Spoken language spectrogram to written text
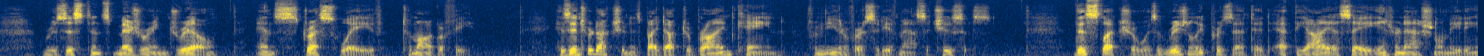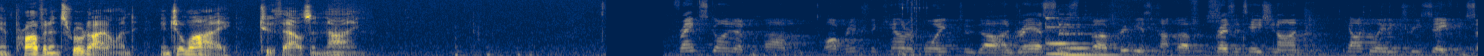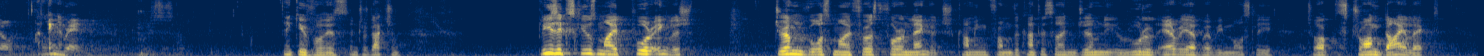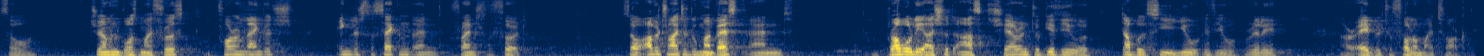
resistance measuring drill and stress wave tomography. His introduction is by Dr. Brian Kane from the University of Massachusetts. This lecture was originally presented at the ISA International Meeting in Providence, Rhode Island in July 2009. Frank's going to um, offer an interesting counterpoint uh, Andreas' uh, previous uh, presentation on calculating tree safety. So, Hang on. Brent. Thank you for this introduction. Please excuse my poor English. German was my first foreign language, coming from the countryside in Germany, a rural area where we mostly talked strong dialect. So, German was my first foreign language, English the second, and French the third. So, I will try to do my best, and probably I should ask Sharon to give you a double CU if you really are able to follow my talk.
